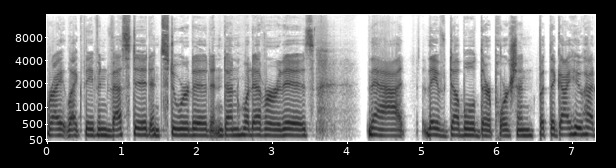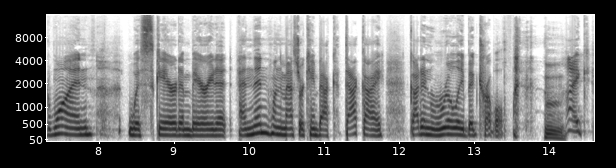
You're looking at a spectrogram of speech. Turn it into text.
right? Like they've invested and stewarded and done whatever it is that they've doubled their portion. But the guy who had one was scared and buried it. And then when the master came back, that guy got in really big trouble. Hmm. like,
